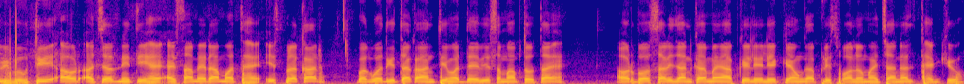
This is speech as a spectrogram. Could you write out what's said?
विभूति और अचल नीति है, ऐसा मेरा मत है। इस प्रकार भगवद गीता का अंतिम अध्याय भी समाप्त होता है और बहुत सारी जानकारी मैं आपके लिए लेके आऊँगा। Please follow my channel thank you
